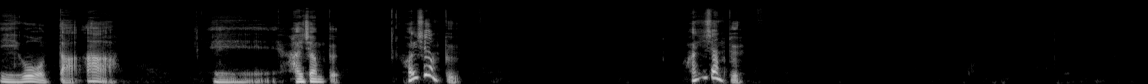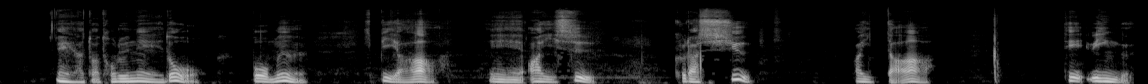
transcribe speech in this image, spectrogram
えー、ウォーター、えー、ハイジャンプ。ハイジャンプ？ハイジャンプ？えー、あとはトルネード、ボム、スピア、えー、アイス、クラッシュ、ファイター、で、ウィング。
